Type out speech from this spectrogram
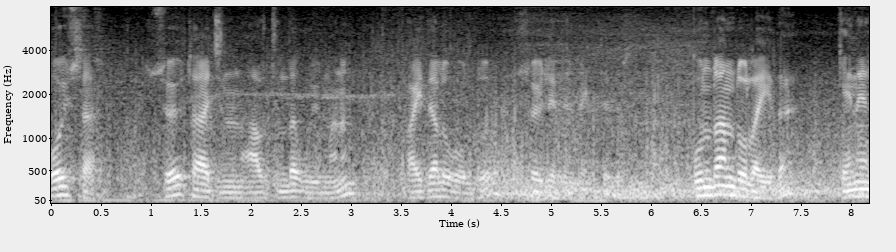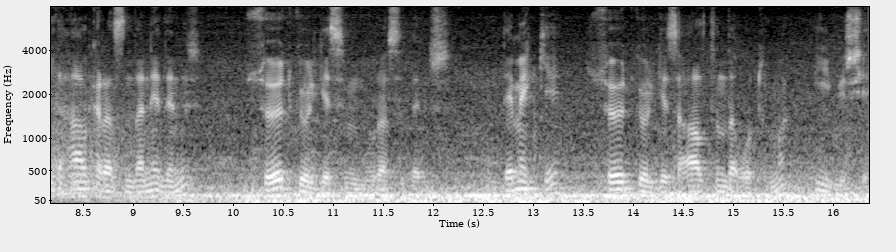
oysa söğüt ağacının altında uyumanın faydalı olduğu söylenilmektedir. Bundan dolayı da genelde halk arasında ne denir? Söğüt gölgesi mi burası denir. Demek ki Söğüt gölgesi altında oturmak iyi bir şey.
